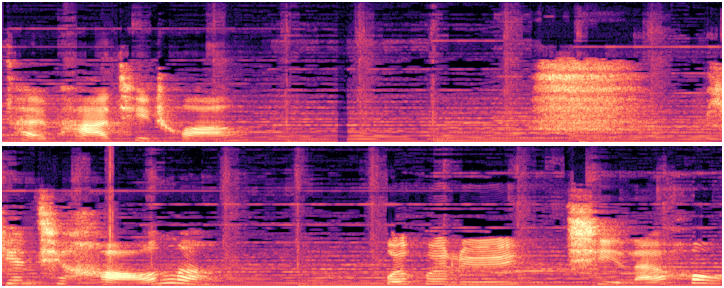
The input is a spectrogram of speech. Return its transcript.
才爬起床。天气好冷，灰灰驴起来后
